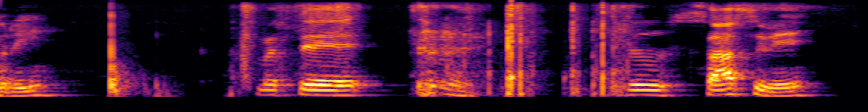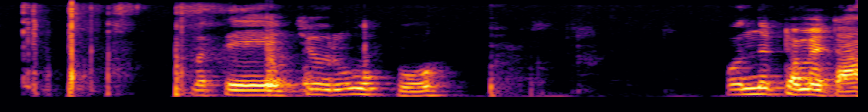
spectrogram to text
ಉರಿ, ಮತ್ತು ಇದು ಸಾಸಿವೆ, ಮತ್ತು ಚೂರು ಉಪ್ಪು, ಒಂದು ಟೊಮೆಟೊ,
